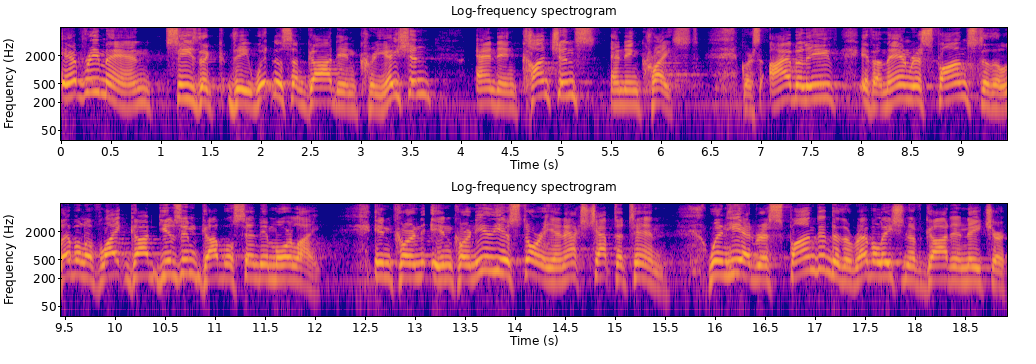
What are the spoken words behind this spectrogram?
Every man sees the, the witness of God in creation, and in conscience and in Christ. Of course, I believe if a man responds to the level of light God gives him, God will send him more light. In, Corn- in Cornelius' story in Acts chapter 10, when he had responded to the revelation of God in nature,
